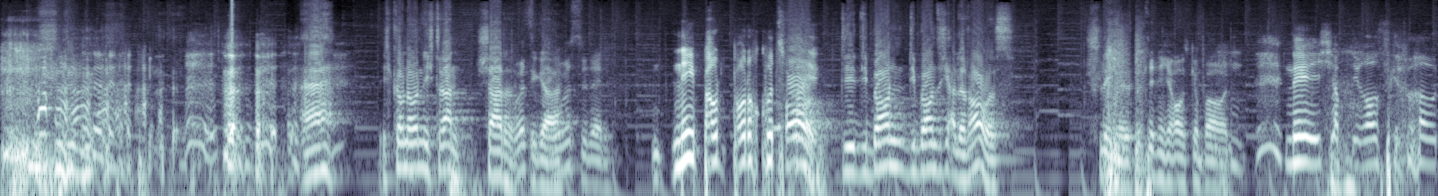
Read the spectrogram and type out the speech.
äh, ich komme da unten nicht dran. Schade. Wo, ist, wo Egal. bist du denn? Nee, bau, bau doch kurz frei. Oh, die, die, bauen, die bauen sich alle raus. Schlingel. Ich bin nicht rausgebaut. Nee, ich hab die rausgebaut.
